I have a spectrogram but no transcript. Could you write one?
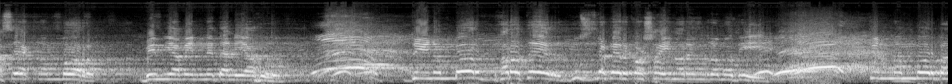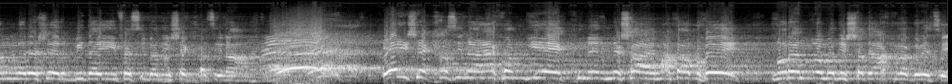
আছে এক নম্বর বিনিয়ামিন নেতানিয়াহু। দুই নম্বর ভারতের গুজরাটের কসাই নরেন্দ্র মোদী। তিন নম্বর বাংলাদেশের বিদায়ী ফেসিবাদী শেখ হাসিনা। এই শেখ হাসিনা এখন গিয়ে খুনের নেশায় মাতাল হয়ে নরেন্দ্র মোদীর সাথে আখড়া করেছে।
